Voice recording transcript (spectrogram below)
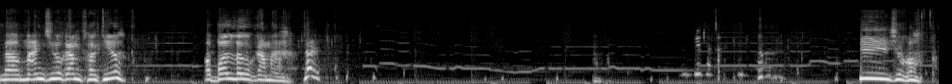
ल मान्छेको काम सकियो अब बल्दको काम आयो। भयो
